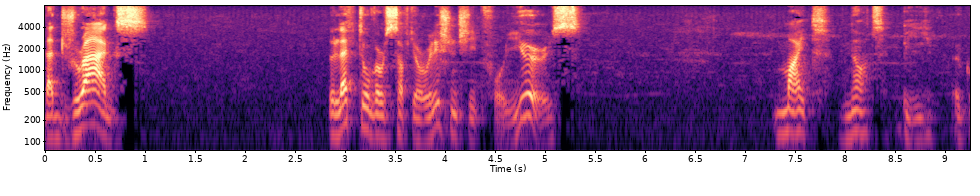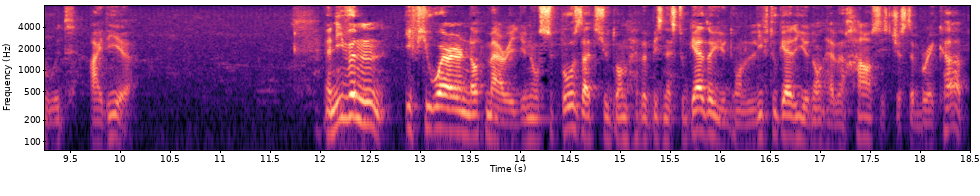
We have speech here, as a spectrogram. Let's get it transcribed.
that drags the leftovers of your relationship for years might not be a good idea. And even if you were not married, you know, suppose that you don't have a business together, you don't live together, you don't have a house, it's just a breakup.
